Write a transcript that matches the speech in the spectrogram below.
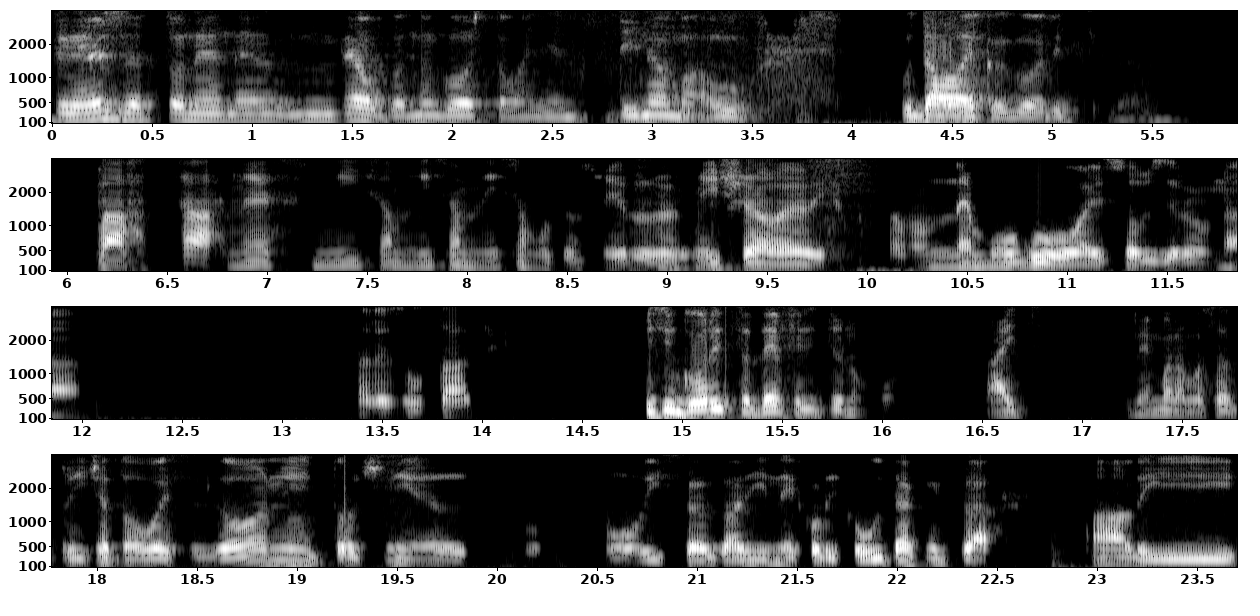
ti misliš da je to ne, ne, neugodno gostovanje Dinama u, u dalekoj Gorici? Pa da, ne, nisam, nisam, nisam u tom smjeru razmišljao, evo, jednostavno ne mogu ovaj, s obzirom na, na rezultate. Mislim, Gorica definitivno, ajde, ne moramo sad pričati o ovoj sezoni, točnije ovi sad zadnjih nekoliko utakmica, ali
